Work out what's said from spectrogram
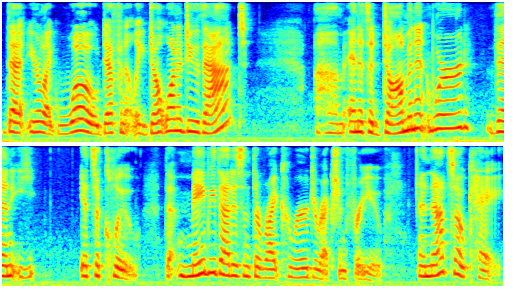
that you're like, whoa, definitely don't want to do that, um, and it's a dominant word, then it's a clue that maybe that isn't the right career direction for you. And that's okay.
